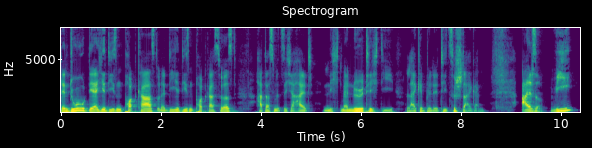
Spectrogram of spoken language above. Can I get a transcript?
denn du, der hier diesen Podcast oder die hier diesen Podcast hörst, hat das mit Sicherheit nicht mehr nötig, die Likeability zu steigern. Also, wie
